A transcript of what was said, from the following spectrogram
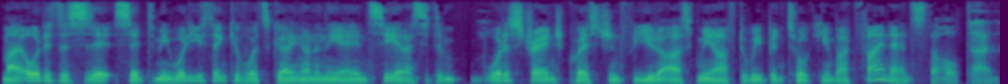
my auditor said to me, What do you think of what's going on in the ANC? And I said to him, What a strange question for you to ask me after we've been talking about finance the whole time.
